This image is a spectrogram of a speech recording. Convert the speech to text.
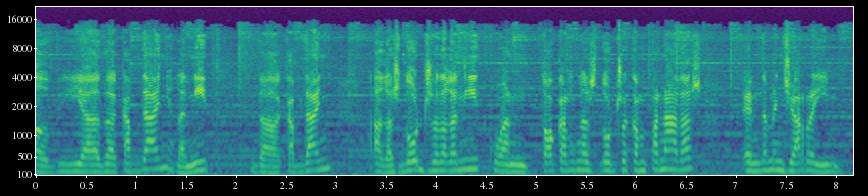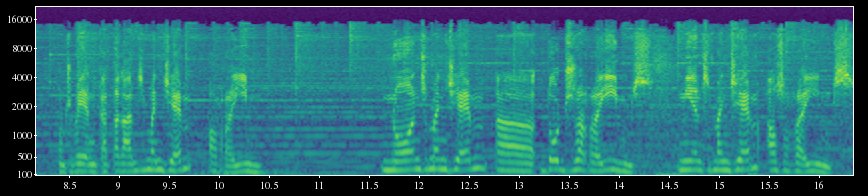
el dia de cap d'any, la nit de cap d'any, a les 12 de la nit, quan toquen les 12 campanades, hem de menjar raïm. Doncs bé, en català ens mengem el raïm. No ens mengem eh, 12 raïms, ni ens mengem els raïms,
